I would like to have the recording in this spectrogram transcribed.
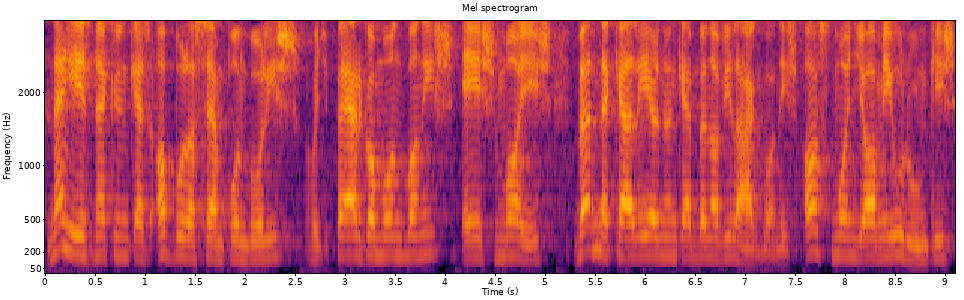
Nehéz nekünk ez abból a szempontból is, hogy Pergamonban is, és ma is benne kell élnünk ebben a világban. És azt mondja a mi Urunk is,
